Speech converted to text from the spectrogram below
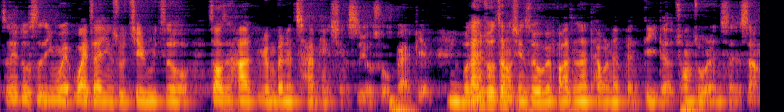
这些都是因为外在因素介入之后，造成它原本的产品形式有所改变。嗯我担心说这样形式会不会发生在台湾的本地的创作人身上？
